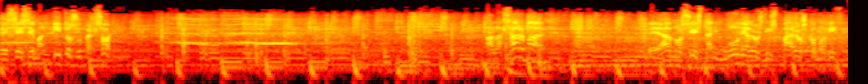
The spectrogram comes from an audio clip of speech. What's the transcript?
Es ese maldito supersón. ¡A las armas! Veamos si es tan inmune a los disparos como dicen.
